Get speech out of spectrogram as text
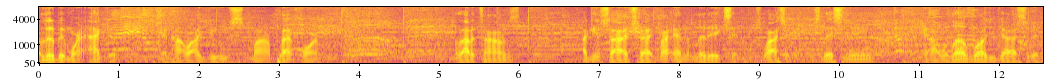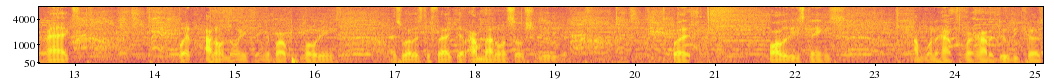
a little bit more active in how I use my platform. A lot of times I get sidetracked by analytics and who's watching and who's listening. And I would love all you guys to interact. But I don't know anything about promoting, as well as the fact that I'm not on social media. But all of these things I'm going to have to learn how to do because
